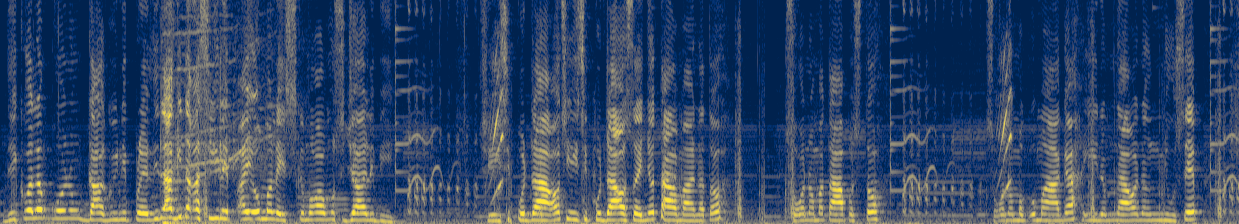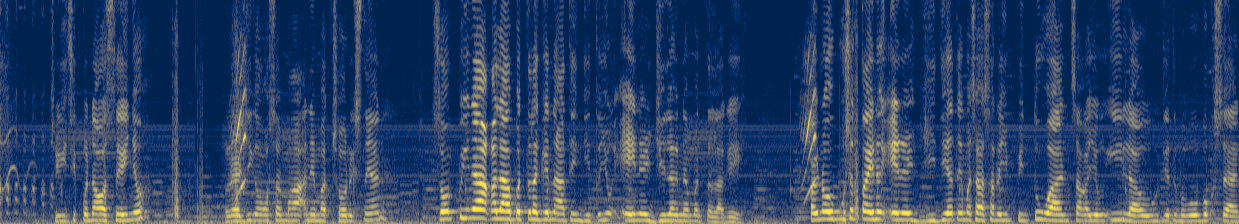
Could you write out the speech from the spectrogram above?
Di ko alam kung anong gagawin ni Freddy. Lagi nakasilip. Ay, umalis. Kamukha mo si Jollibee. Sinisipod na ako. Sinisipod na ako sa inyo. Tama na to. Gusto ko na matapos to. Gusto ko na mag-umaga. Inom na ako ng Newsep. Sinisipod na ako sa inyo. Allergic ako sa mga animatronics na yan. So, ang pinakakalaban talaga natin dito, yung energy lang naman talaga eh. Pag naubusan tayo ng energy, di natin masasara yung pintuan, saka yung ilaw, di natin mabubuksan.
